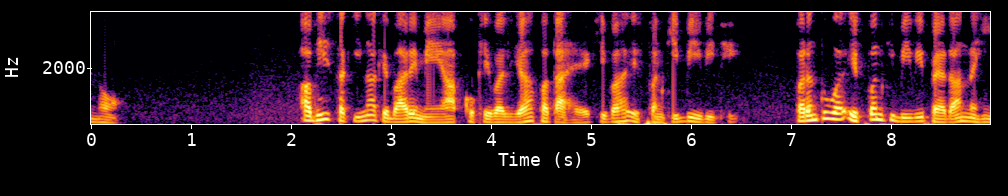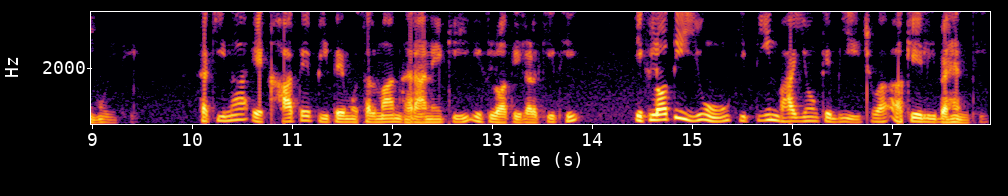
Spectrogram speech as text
नौ। अभी सकीना के बारे में आपको केवल यह पता है कि वह इफ़न की बीवी थी, परंतु वह इफ़न की बीवी पैदा नहीं हुई थी। सकीना एक खाते पीते मुसलमान घराने की इकलौती लड़की थी। इकलौती यूँ कि तीन भाइयों के बीच वह अकेली बहन थी।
